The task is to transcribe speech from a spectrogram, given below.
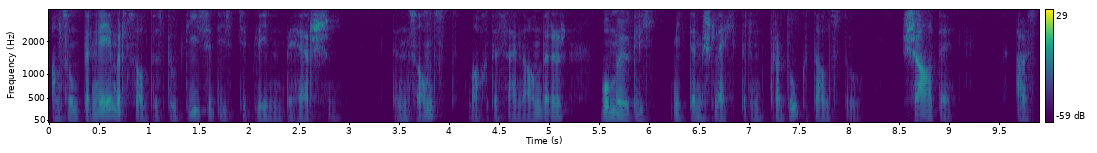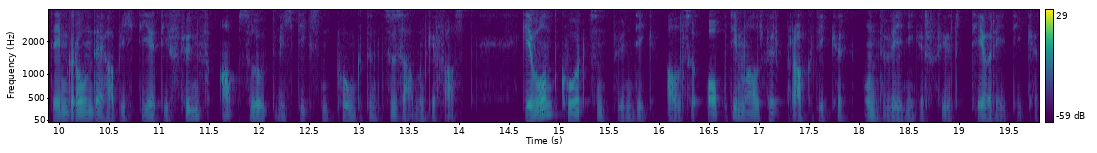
Als Unternehmer solltest du diese Disziplinen beherrschen, denn sonst macht es ein anderer, womöglich mit dem schlechteren Produkt als du. Schade. Aus dem Grunde habe ich dir die fünf absolut wichtigsten Punkte zusammengefasst – Gewohnt kurz und bündig, also optimal für Praktiker und weniger für Theoretiker.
